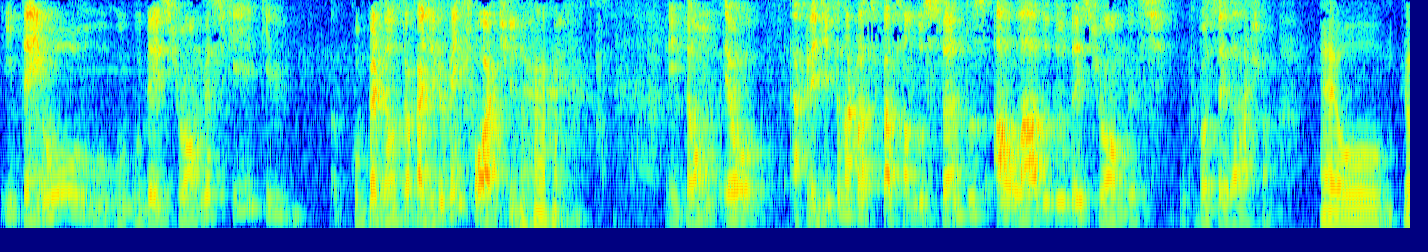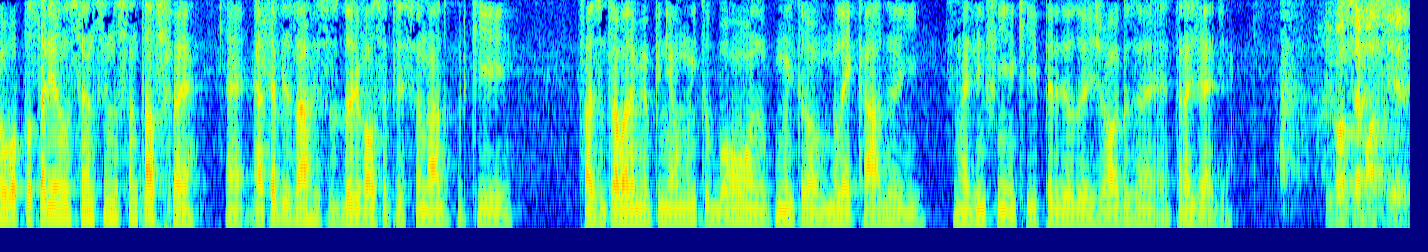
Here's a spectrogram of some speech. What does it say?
E tem o, o, o The Strongest, que, que com perdão do trocadilho, vem forte. Né? então, eu acredito na classificação do Santos ao lado do The Strongest. O que vocês acham? É, eu, eu apostaria no Santos e no Santa Fé. É, é até bizarro isso do Dorival ser pressionado, porque faz um trabalho, na minha opinião, muito bom, muito molecada, e, mas enfim, aqui perdeu dois jogos, é, é tragédia. E você, Moacir?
